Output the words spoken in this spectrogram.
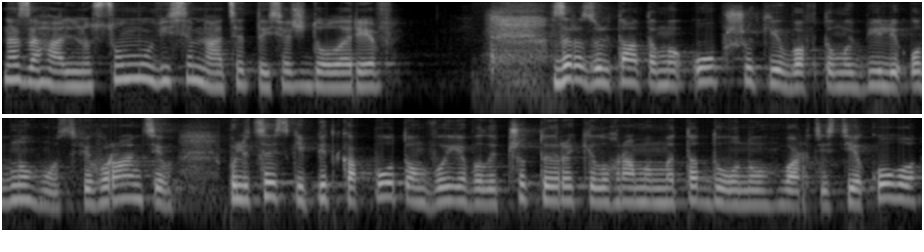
на загальну суму 18 тисяч доларів. За результатами обшуків в автомобілі одного з фігурантів поліцейські під капотом виявили 4 кілограми метадону, вартість якого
